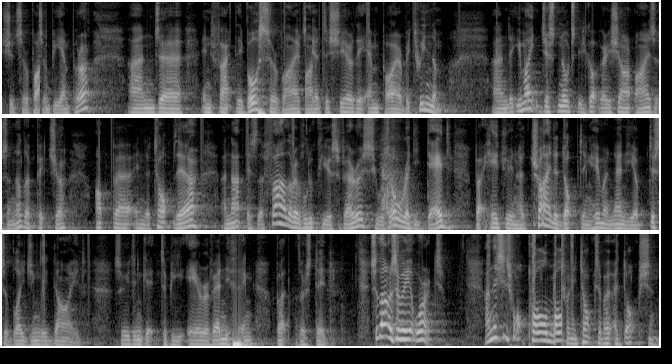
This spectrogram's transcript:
should survive and be emperor. And uh, in fact, they both survived. They had to share the empire between them. And you might just notice he's got very sharp eyes. There's another picture up uh, in the top there, and that is the father of Lucius Verus, who was already dead, but Hadrian had tried adopting him, and then he disobligingly died. So he didn't get to be heir of anything, but others did. So that was the way it worked. And this is what Paul means when he talks about adoption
